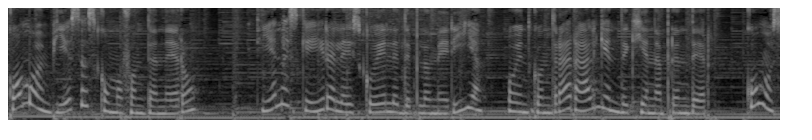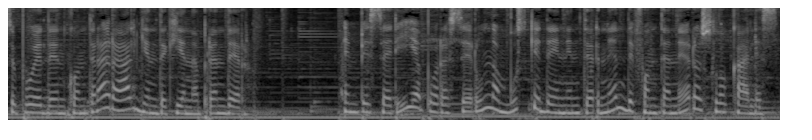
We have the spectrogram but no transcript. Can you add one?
¿Cómo empiezas como fontanero? Tienes que ir a la escuela de plomería o encontrar a alguien de quien aprender. ¿Cómo se puede encontrar a alguien de quien aprender? Empezaría por hacer una búsqueda en Internet de fontaneros locales,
